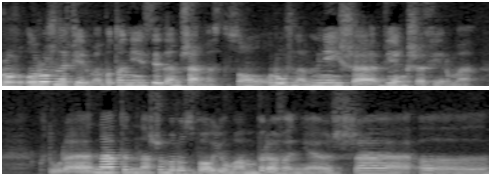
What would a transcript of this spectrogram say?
ró- różne firmy, bo to nie jest jeden przemysł, to są różne, mniejsze, większe firmy, które na tym naszym rozwoju mam wrażenie, że e,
